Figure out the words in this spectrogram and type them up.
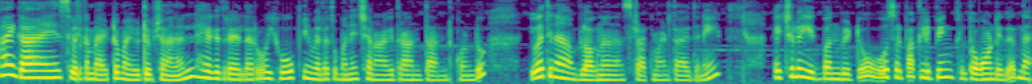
Hi guys welcome back to my YouTube channel ಹೇಗಿದ್ರೆ ಎಲ್ಲರೂ? ಐ ಹೋಪ್ ನೀವೆಲ್ಲ ತುಂಬಾ ಚೆನ್ನಾಗಿದ್ದೀರಾ ಅಂತ ಅಂದ್ಕೊಂಡು ಇವತ್ತಿನ ವ್ಲಾಗ್ನ ಸ್ಟಾರ್ಟ್ ಮಾಡ್ತಾ ಇದ್ದೀನಿ. ಆ್ಯಕ್ಚುಲಿ ಇದು ಬಂದುಬಿಟ್ಟು ಸ್ವಲ್ಪ ಕ್ಲಿಪ್ಪಿಂಗ್ ತೊಗೊಂಡಿದ್ದೆ. ಅದನ್ನ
